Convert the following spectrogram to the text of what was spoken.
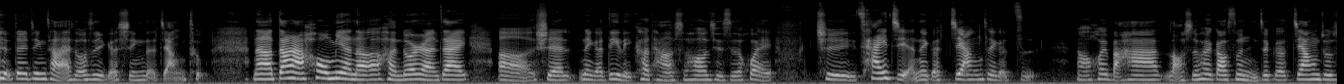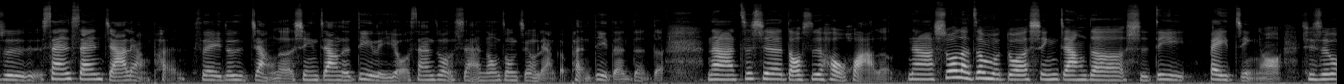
对清朝来说是一个新的疆土。那当然后面呢，很多人在呃学那个地理课堂的时候，其实会去拆解那个“疆”这个字。然后会把它，老师会告诉你，这个江就是三山夹两盆，所以就是讲了新疆的地理有三座山，然后中间有两个盆地等等的。那这些都是后话了。那说了这么多新疆的实地背景哦，其实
